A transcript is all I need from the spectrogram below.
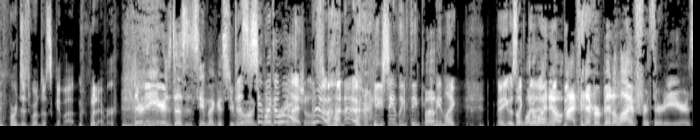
we're just we'll just give up, whatever. Thirty years doesn't seem like a super Doesn't long seem time like a lot. angels. No, I know. You seem like think. I mean, like it was But like what the- do I know? the- the- I've never been alive for thirty years,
